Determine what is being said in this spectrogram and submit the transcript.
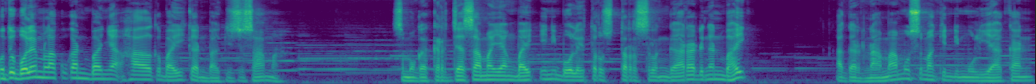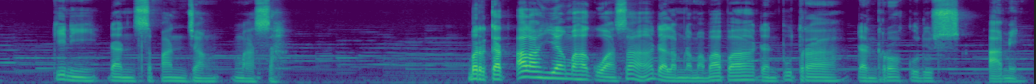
untuk boleh melakukan banyak hal kebaikan bagi sesama. Semoga kerjasama yang baik ini boleh terus terselenggara dengan baik, agar namamu semakin dimuliakan kini dan sepanjang masa. Berkat Allah yang Maha Kuasa dalam nama Bapa dan Putra dan Roh Kudus. Amin.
